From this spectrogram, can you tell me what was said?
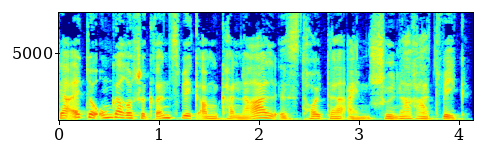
Der alte ungarische Grenzweg am Kanal ist heute ein schöner Radweg.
